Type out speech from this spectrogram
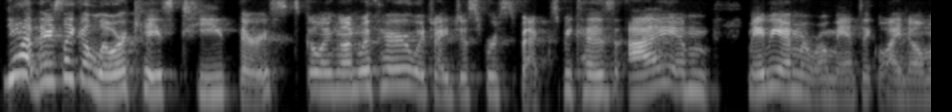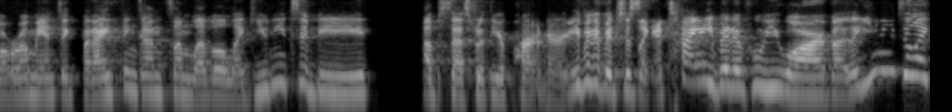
yeah, there's like a lowercase t thirst going on with her, which I just respect because I am maybe I'm a romantic. Well, I know I'm a romantic, but I think on some level, like you need to be obsessed with your partner, even if it's just like a tiny bit of who you are. But like you need to like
